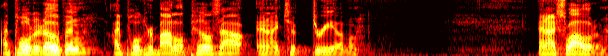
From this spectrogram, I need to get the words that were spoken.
I pulled it open, I pulled her bottle of pills out, and I took three of them. And I swallowed them.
